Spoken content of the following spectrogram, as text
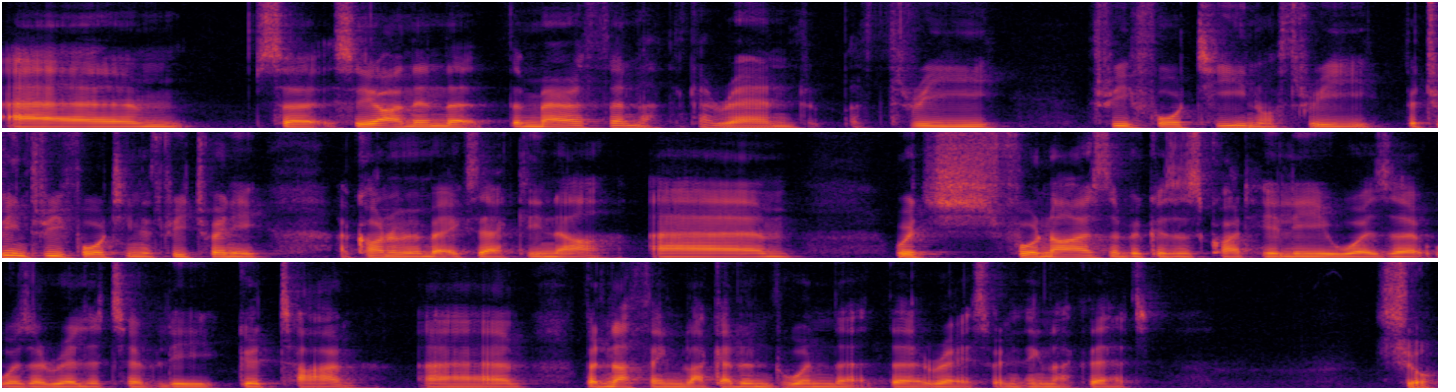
Um, so so yeah, and then the the marathon. I think I ran a three. 314 or three between 314 and 320 i can't remember exactly now um, which for Knysna because it's quite hilly was a was a relatively good time um, but nothing like i didn't win the, the race or anything like that Sure.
